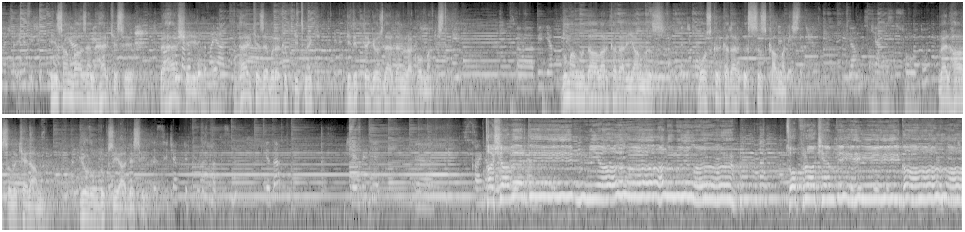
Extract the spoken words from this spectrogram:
arkadaşlar. Evet. İnsan bazen herkesi ve her şeyi herkese bırakıp gitmek, gidip de gözlerden ırak olmak ister. Yap- Dumanlı dağlar kadar yalnız, bozkır kadar ıssız kalmak ister. Velhasılı kelam, yorulduk ziyadesiyle. Ya sıcak döküyoruz tatlısını ya da şerbeti. Taşa verdim yanımı. Toprak emdi kanımı.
